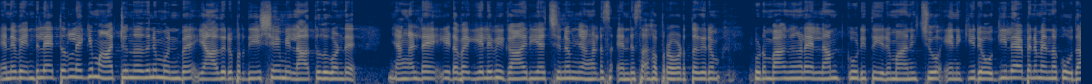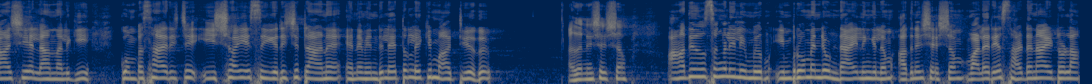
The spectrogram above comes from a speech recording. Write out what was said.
എന്നെ വെന്റിലേറ്ററിലേക്ക് മാറ്റുന്നതിന് മുൻപ് യാതൊരു പ്രതീക്ഷയും ഇല്ലാത്തതുകൊണ്ട് ഞങ്ങളുടെ ഇടവകയിലെ വികാരി അച്ഛനും ഞങ്ങളുടെ എന്റെ സഹപ്രവർത്തകരും കുടുംബാംഗങ്ങളെല്ലാം കൂടി തീരുമാനിച്ചു. എനിക്ക് രോഗീലേപനം എന്ന കുതാശയെല്ലാം നൽകി. കുമ്പസാരിച്ച് ഈശോയെ സ്വീകരിച്ചിട്ടാണ് എന്നെ വെന്റിലേറ്ററിലേക്ക് മാറ്റിയത്. അതിനുശേഷം ആദ്യ ദിവസങ്ങളിൽ ഇമ്പ്രൂവ്മെന്റ് ഉണ്ടായില്ലെങ്കിലും അതിനുശേഷം വളരെ സഡനായിട്ടുള്ള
